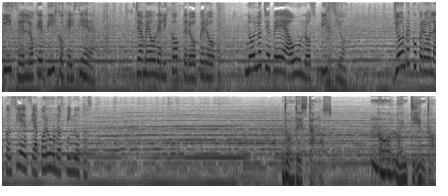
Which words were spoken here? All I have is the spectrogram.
Hice lo que dijo que hiciera. Llamé a un helicóptero, pero no lo llevé a un hospicio. John recuperó la conciencia por unos minutos. ¿Dónde estamos? No lo entiendo.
